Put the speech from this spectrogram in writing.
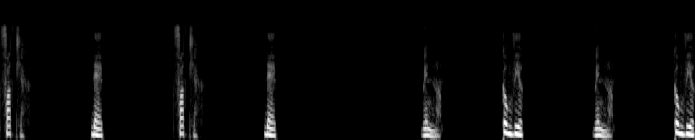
Falleg. Đẹp. Falleg. Đẹp. Vinna. Công việc. Vinna. Công việc.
